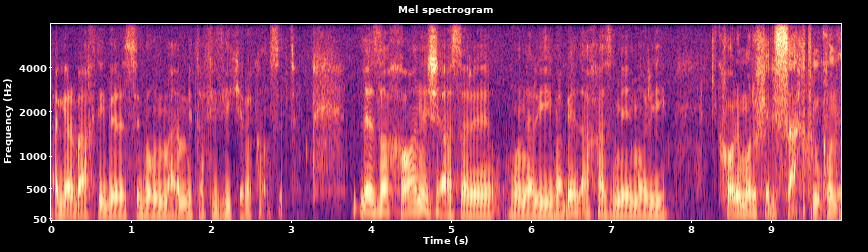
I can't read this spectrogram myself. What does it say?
اگر وقتی برسه به اون متافیزیک و concept. لذا خوانش اثر هنری و بالاخص معماری کار ما رو خیلی سخت می‌کنه.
